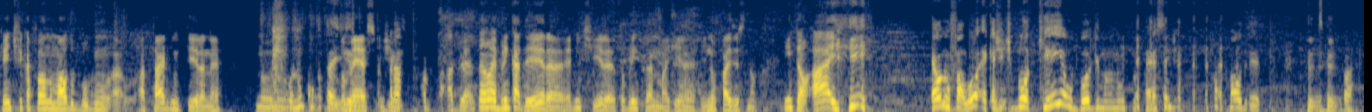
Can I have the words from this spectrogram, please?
que a gente fica falando mal do Bugman a, a tarde inteira, né? No, no, Pô, não conta no isso. Messenger. Cara, magoado. É, não, é brincadeira, é mentira. Eu tô brincando, imagina. Ele não faz isso, não. Então, aí. O El não falou, é que a gente bloqueia o Bugman no, no Messenger e mal dele.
